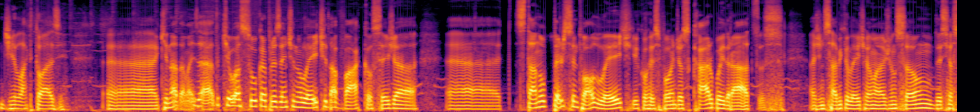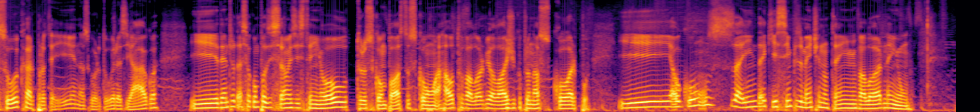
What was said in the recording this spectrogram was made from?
de lactose. É, que nada mais é do que o açúcar presente no leite da vaca, ou seja, é, está no percentual do leite que corresponde aos carboidratos. A gente sabe que o leite é uma junção desse açúcar, proteínas, gorduras e água. E dentro dessa composição existem outros compostos com alto valor biológico para o nosso corpo. E alguns ainda que simplesmente não têm valor nenhum.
